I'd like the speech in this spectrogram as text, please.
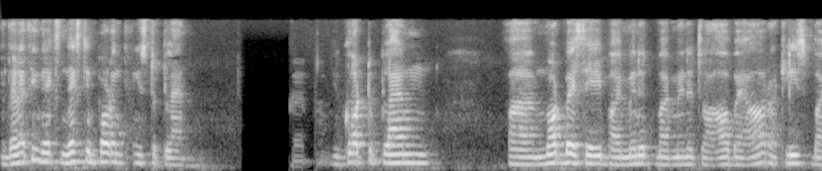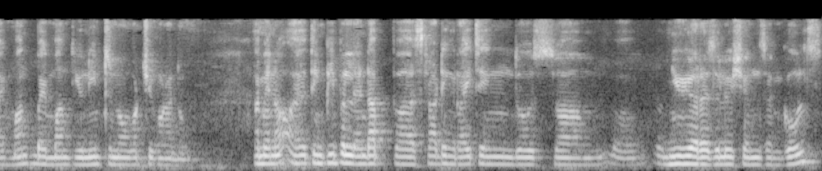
and then I think the next next important thing is to plan. You got to plan um, not by say by minute by minute or hour by hour, at least by month by month. You need to know what you're going to do. I mean, I think people end up uh, starting writing those um, uh, New Year resolutions and goals.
